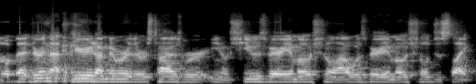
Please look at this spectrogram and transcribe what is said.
know, that during that period, I remember there was times where you know she was very emotional, I was very emotional, just like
